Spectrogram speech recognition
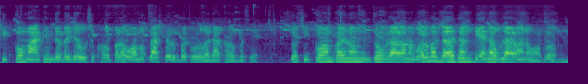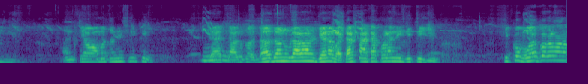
સિક્કો માટીમાં દબાઈ જાય ઓછું ખબર પડે. આમાં પ્લાસ્ટર ઉપર થોડું વધારે ખબર પડશે. તો સિક્કો આમ કરીને ઊંચો ઉલાડવાનો બરોબર? દસ દન બે ને ઉલાળવાનો આપણો અને ત્યાં આમાં તો નહીં જીતી. ત્યાં ચાલુ કરો. દસ દન ઉલાડવાનો જેને વધારે કાંટા પડે નહીં જીતી ગયું. સિક્કો ભોય પકડવાનો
